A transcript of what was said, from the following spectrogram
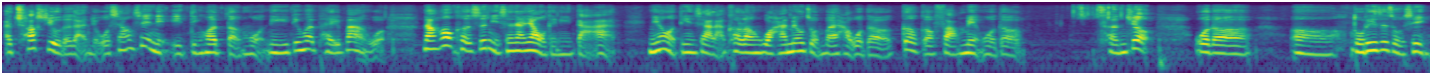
I trust you 的感觉，我相信你一定会等我，你一定会陪伴我。然后，可是你现在要我给你答案，你要我定下来，可能我还没有准备好我的各个方面，我的成就，我的。呃，独立自主性，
